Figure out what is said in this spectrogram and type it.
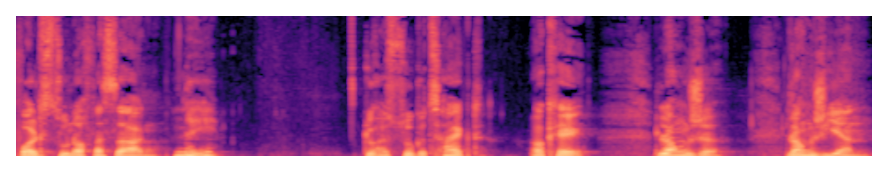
wolltest du noch was sagen? Nee. Du hast so gezeigt. Okay. Longe. Longieren.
